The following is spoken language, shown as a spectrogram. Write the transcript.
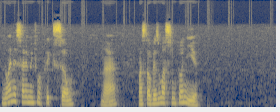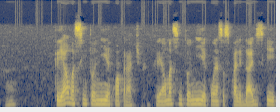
não é necessariamente uma fricção, né? mas talvez uma sintonia. Né? Criar uma sintonia com a prática, criar uma sintonia com essas qualidades que,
